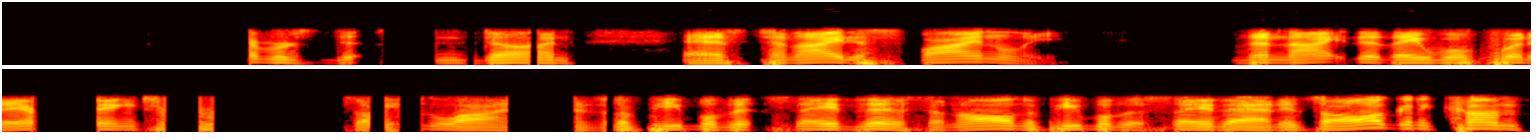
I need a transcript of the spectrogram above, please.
whatever's done as tonight is finally the night that they will put everything to the headlines. The people that say this and all the people that say that, it's all going to come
